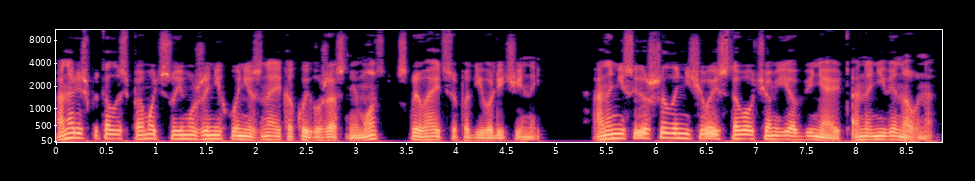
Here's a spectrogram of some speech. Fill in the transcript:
Она лишь пыталась помочь своему жениху, не зная, какой ужасный монстр скрывается под его личиной. Она не совершила ничего из того, в чем ее обвиняют, она невиновна.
